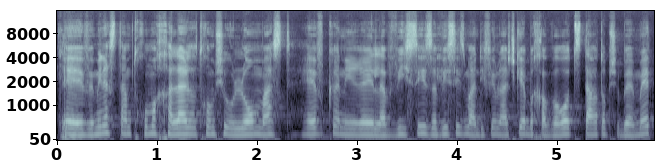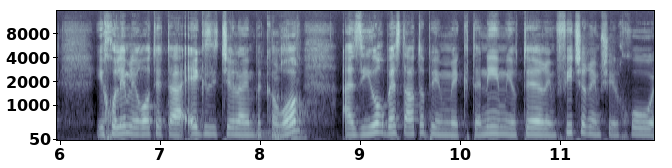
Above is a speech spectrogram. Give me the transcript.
כן. אה, ומן הסתם תחום החלל זה תחום שהוא לא must have כנראה ל-VCs, ה-VCs מעדיפים להשקיע בחברות סטארט-אפ שבאמת יכולים לראות את האקזיט שלהם בקרוב. נכון. אז יהיו הרבה סטארט-אפים קטנים יותר עם פיצ'רים שילכו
